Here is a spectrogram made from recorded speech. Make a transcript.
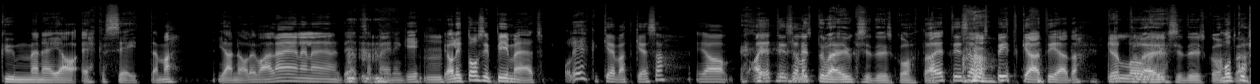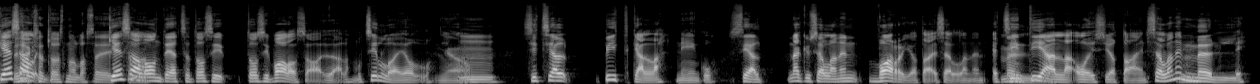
10 ja ehkä 7. Ja ne oli vaan lää, lää, lää, tiedätkö, meininki. Ja oli tosi pimeät. Oli ehkä kevät, kesä ja ajettiin Nyt sellaista, tulee yksityiskohta. ajettiin sellaista pitkää tietä. Kello tulee oli yksityiskohta. Mutta kun kesällä, 19.07. kesällä on tiedätkö, tosi, tosi valosaa yöllä, mutta silloin ei ollut. Joo. Mm. Sitten siellä pitkällä niin kuin, siellä näkyi sellainen varjo tai sellainen, että siinä Mölli. tiellä olisi jotain, sellainen mm. mölli.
